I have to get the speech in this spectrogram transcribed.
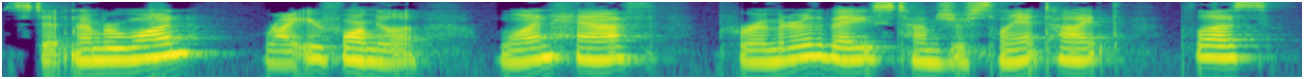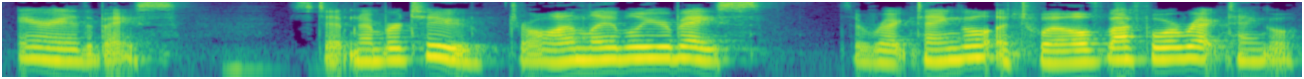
Step number one, write your formula. 1 half perimeter of the base times your slant height plus area of the base. Step number two, draw and label your base. It's a rectangle, a 12 by 4 rectangle.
